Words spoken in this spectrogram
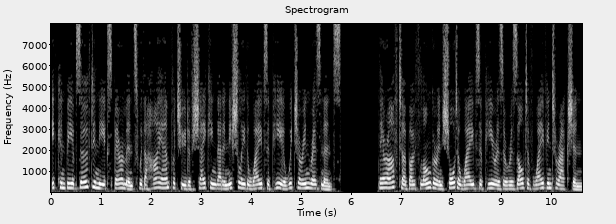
It can be observed in the experiments with a high amplitude of shaking that initially the waves appear which are in resonance. Thereafter both longer and shorter waves appear as a result of wave interaction.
